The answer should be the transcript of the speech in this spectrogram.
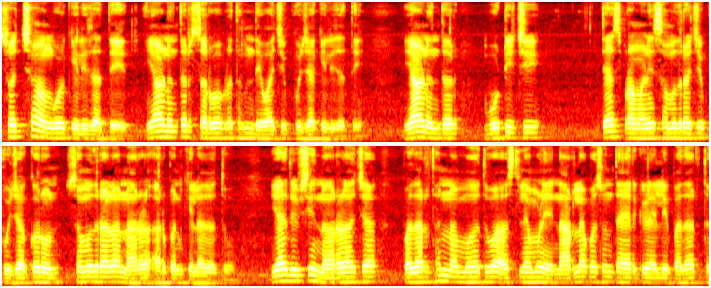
स्वच्छ आंघोळ केली जाते. यानंतर सर्वप्रथम देवाची पूजा केली जाते. यानंतर बोटीची त्याचप्रमाणे समुद्राची पूजा करून समुद्राला नारळ अर्पण केला जातो. या दिवशी नारळाच्या पदार्थांना महत्त्व असल्यामुळे नारळापासून तयार केलेले पदार्थ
